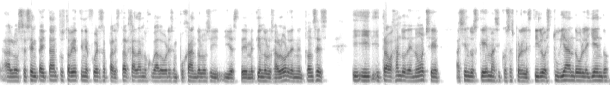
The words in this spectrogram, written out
a los sesenta y tantos todavía tiene fuerza para estar jalando jugadores, empujándolos y, este, metiéndolos al orden. Entonces, y, y, trabajando de noche, haciendo esquemas y cosas por el estilo, estudiando, leyendo.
